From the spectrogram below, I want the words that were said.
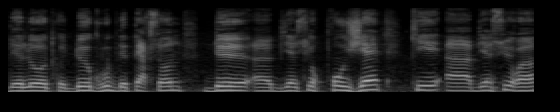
de l'autre, deux groupes de personnes, deux, euh, bien sûr, projets qui, euh, bien sûr, euh,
